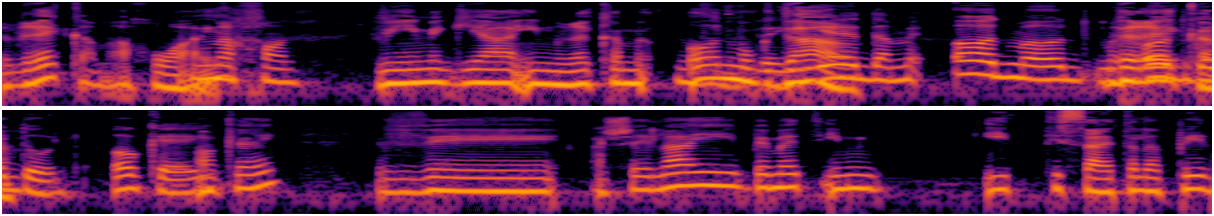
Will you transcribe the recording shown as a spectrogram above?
רקע מאחורייך. נכון. והיא מגיעה עם רקע מאוד מוגדר. וידע מאוד מאוד ורקע. מאוד גדול. אוקיי. אוקיי. והשאלה היא באמת אם היא תישא את הלפיד,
